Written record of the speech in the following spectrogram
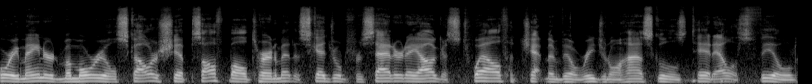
Corey Maynard Memorial Scholarship Softball Tournament is scheduled for Saturday, August 12th at Chapmanville Regional High School's Ted Ellis Field.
